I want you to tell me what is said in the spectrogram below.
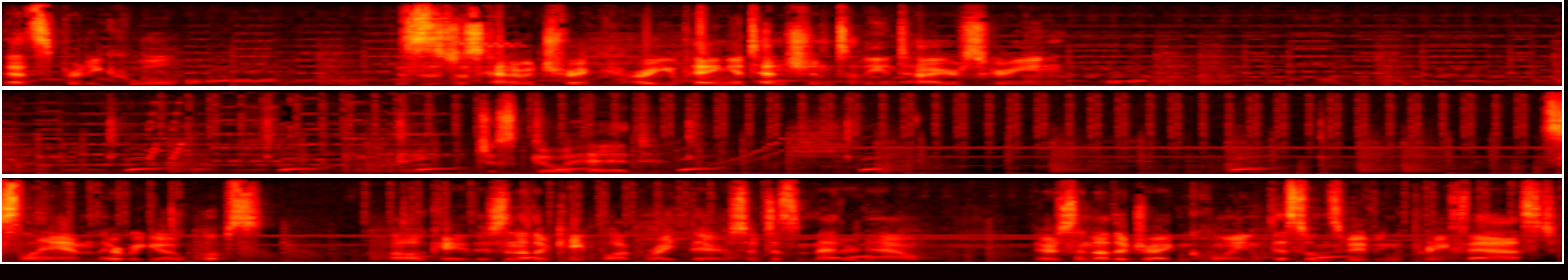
That's pretty cool. This is just kind of a trick. Are you paying attention to the entire screen? Just go ahead. Slam. There we go. Whoops. Oh, okay, there's another cape block right there, so it doesn't matter now. There's another dragon coin. This one's moving pretty fast.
